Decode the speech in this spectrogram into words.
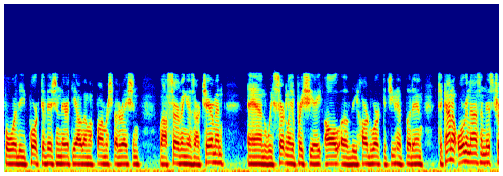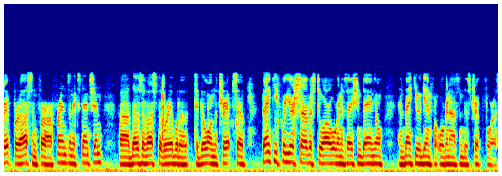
for the pork division there at the Alabama Farmers Federation while serving as our chairman and we certainly appreciate all of the hard work that you have put in to kind of organizing this trip for us and for our friends in Extension, uh, those of us that were able to, to go on the trip. So thank you for your service to our organization, Daniel, and thank you again for organizing this trip for us.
